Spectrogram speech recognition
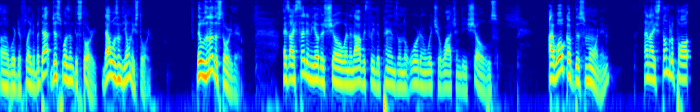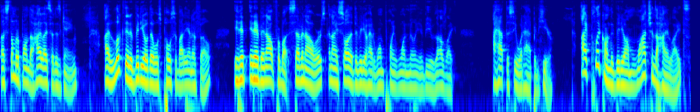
uh, were deflated. But that just wasn't the story. That wasn't the only story. There was another story there. As I said in the other show, and it obviously depends on the order in which you're watching these shows. I woke up this morning and I stumbled upon I stumbled upon the highlights of this game. I looked at a video that was posted by the NFL. It had, it had been out for about seven hours, and I saw that the video had 1.1 million views. I was like, I have to see what happened here. I click on the video, I'm watching the highlights.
